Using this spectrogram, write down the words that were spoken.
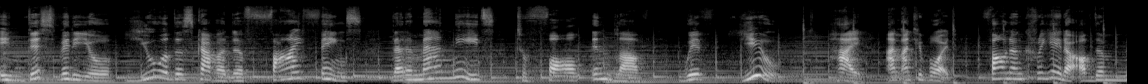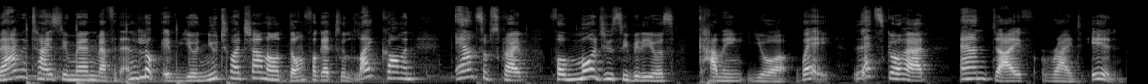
In this video, you will discover the five things that a man needs to fall in love with you. Hi, I'm Antje Boyd, founder and creator of the Magnetize Your Man Method. And look, if you're new to my channel, don't forget to like, comment, and subscribe for more juicy videos coming your way. Let's go ahead and dive right in.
